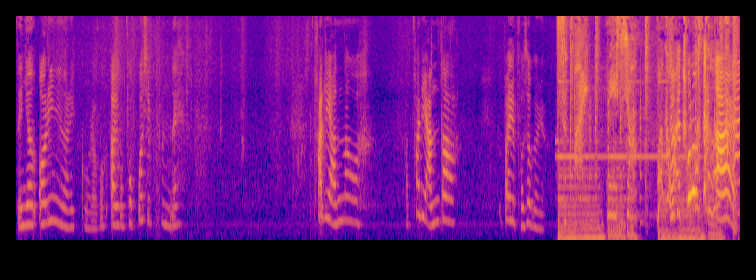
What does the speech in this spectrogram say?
내년 어린이날 입고 오라고? 아 이거 벗고 싶은데 팔이 안 나와. 아 팔이 안 닿아. 빨리 벗어버려. 스파이 미션 저게 초록 색깔.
